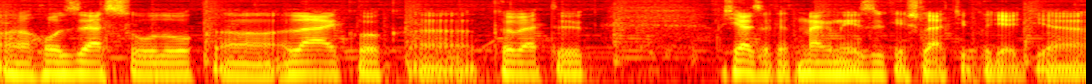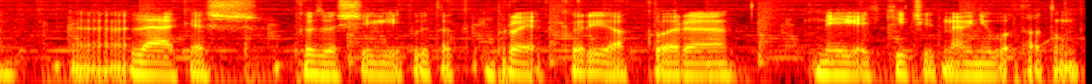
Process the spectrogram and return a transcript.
a hozzászólók, a lájkok, a követők, hogyha ezeket megnézzük és látjuk, hogy egy eh, lelkes közösség épült a projekt köré, akkor még egy kicsit megnyugodhatunk.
